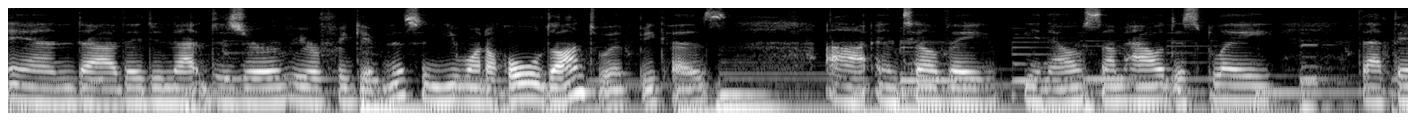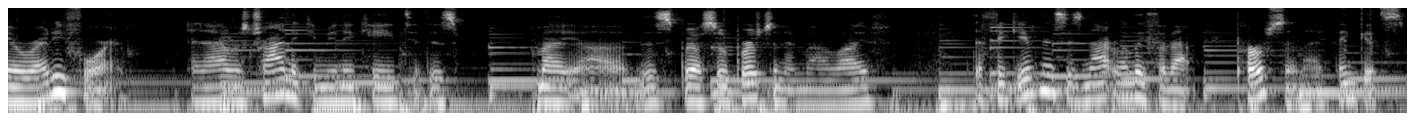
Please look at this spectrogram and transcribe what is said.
and uh, they do not deserve your forgiveness, and you want to hold on to it because uh, until they, you know, somehow display that they're ready for it. And I was trying to communicate to this my uh, this special person in my life, the forgiveness is not really for that person. I think it's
